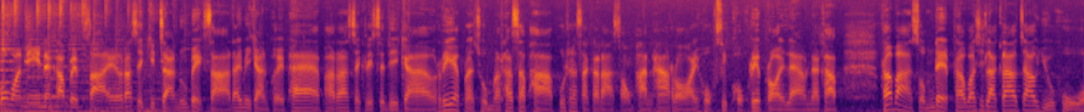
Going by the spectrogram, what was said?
เมื่อวานนี้นะครับเว็บไซต์ราชกิจจานุเบกษาได้มีการเผยแพร่พระราชกฤษฎีกาเรียกประชุมรัฐสภาพุทธศักราช 2566 เรียบร้อยแล้วนะครับ พระบาทสมเด็จพระวชิรเกล้าเจ้าอยู่หัว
